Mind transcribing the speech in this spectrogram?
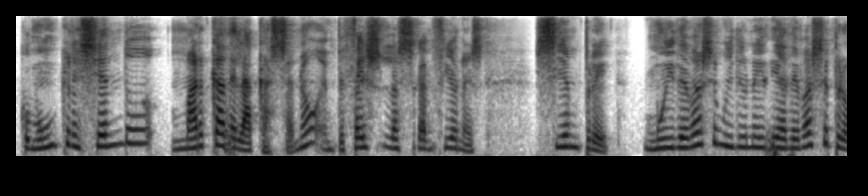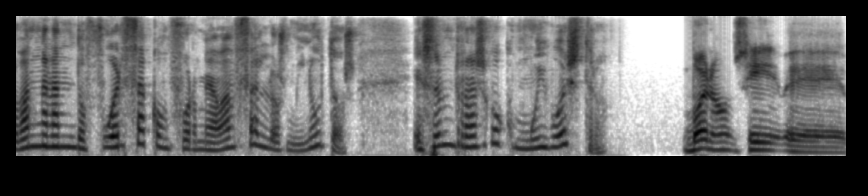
como un crescendo marca de la casa, ¿no? Empezáis las canciones siempre muy de base, muy de una idea de base, pero van ganando fuerza conforme avanzan los minutos. Es un rasgo muy vuestro. Bueno, sí, eh,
